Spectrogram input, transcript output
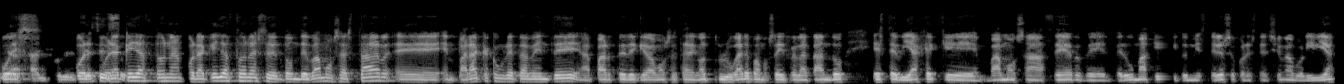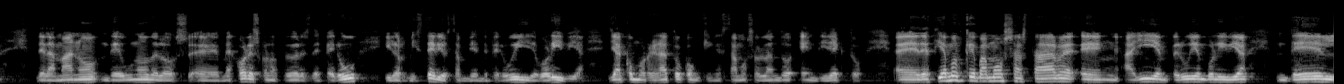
pues por, aquella zona, por aquellas zonas donde vamos a estar, eh, en Paracas concretamente, aparte de que vamos a estar en otros lugares, vamos a ir relatando este viaje que vamos a hacer del Perú mágico y misterioso con extensión a Bolivia, de la mano de uno de los eh, mejores conocedores de Perú y los misterios también de Perú y de Bolivia, ya como Renato con quien estamos hablando en directo. Eh, decíamos que vamos a estar en, allí en Perú y en Bolivia del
